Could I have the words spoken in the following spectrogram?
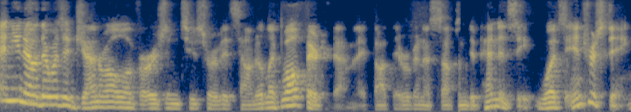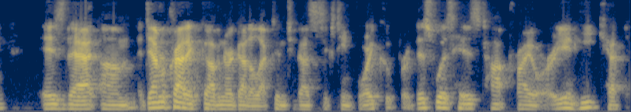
And you know, there was a general aversion to sort of it sounded like welfare to them. They thought they were going to some dependency. What's interesting is that um, a Democratic governor got elected in 2016, Roy Cooper. This was his top priority, and he kept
